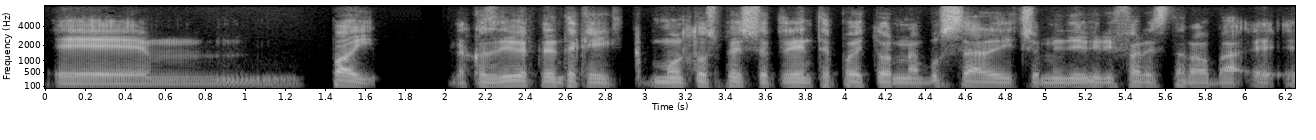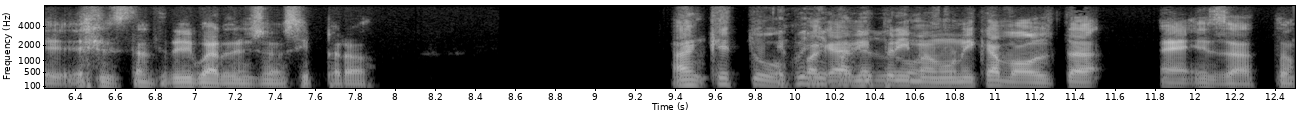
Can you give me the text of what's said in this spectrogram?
E, ehm, mh, poi la cosa divertente è che molto spesso il cliente poi torna a bussare e dice mi devi rifare sta roba e, e l'istante li guarda e dicono sì però anche tu pagavi prima volte. un'unica volta eh, esatto.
